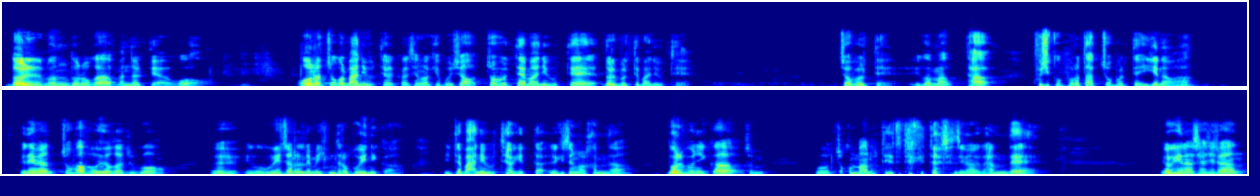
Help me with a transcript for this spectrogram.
넓은 도로가 만날 때하고 어느 쪽을 많이 후퇴할까 생각해 보셔. 좁을 때 많이 후퇴, 넓을 때 많이 후퇴. 좁을 때. 이거만 다 99%다 좁을 때 이게 나와. 왜냐면 좁아 보여가지고 이거 우회전을 내면 힘들어 보이니까 이때 많이 후퇴하겠다 이렇게 생각합니다. 넓으니까 좀 뭐 조금만 후퇴해도 되겠다 이런 생각을 하는데 여기는 사실은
